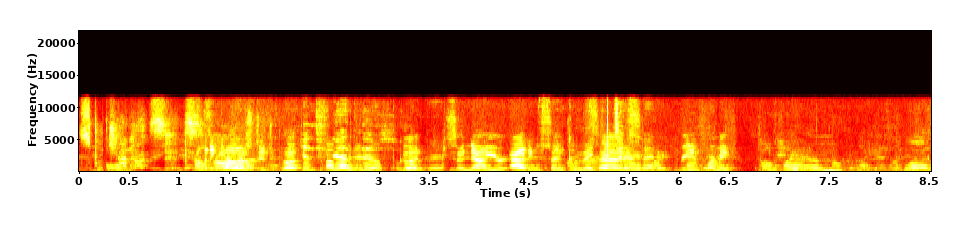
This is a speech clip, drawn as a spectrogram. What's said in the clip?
Scooch. How many counters did you put? Just got this. Good. So now you're adding sentence write the says, read it for me. Ten plus one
